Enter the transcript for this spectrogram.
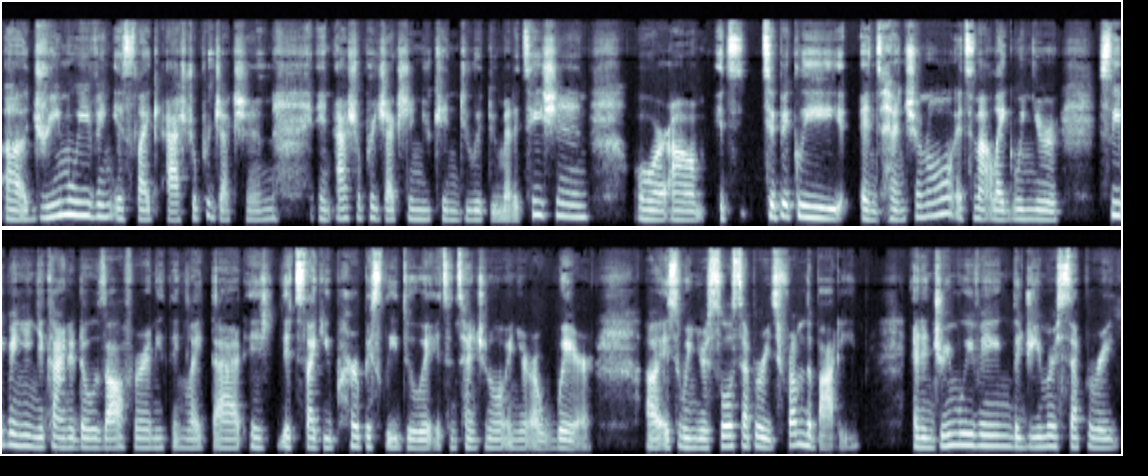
Uh, dream weaving is like astral projection. In astral projection, you can do it through meditation, or um, it's typically intentional. It's not like when you're sleeping and you kind of doze off or anything like that. It's, it's like you purposely do it. It's intentional and you're aware. Uh, it's when your soul separates from the body. And in dream weaving, the dreamer separate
